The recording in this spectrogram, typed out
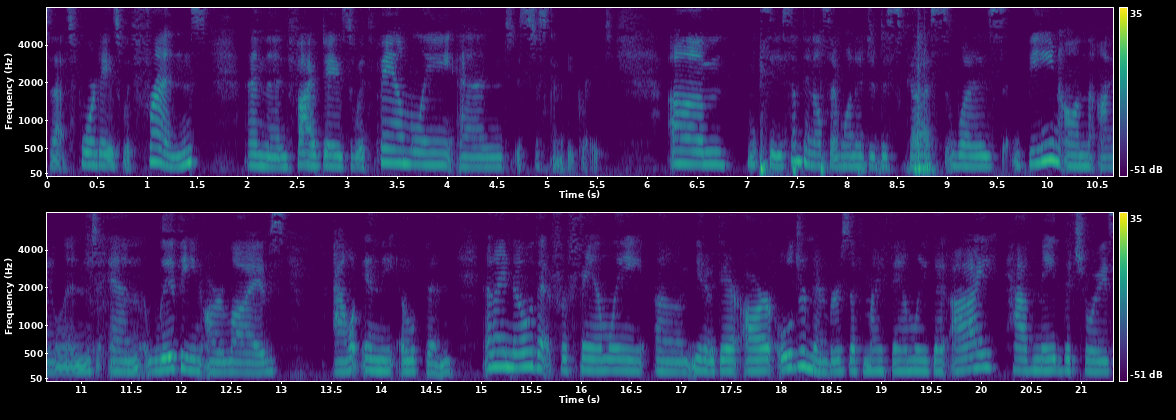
So that's four days with friends, and then five days with family, and it's just going to be great. Um, let's see, something else I wanted to discuss was being on the island and living our lives out in the open. And I know that for family, um, you know, there are older members of my family that I have made the choice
